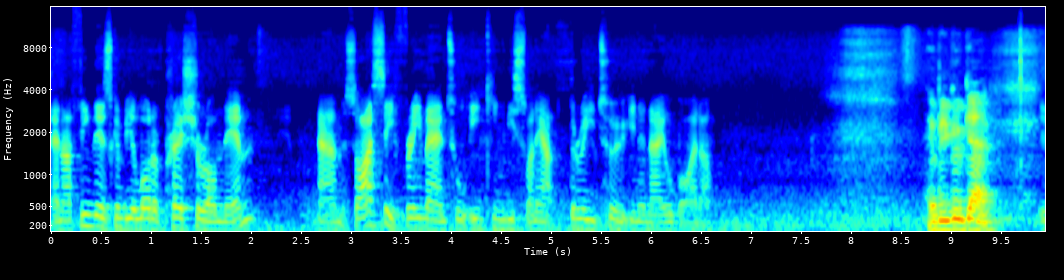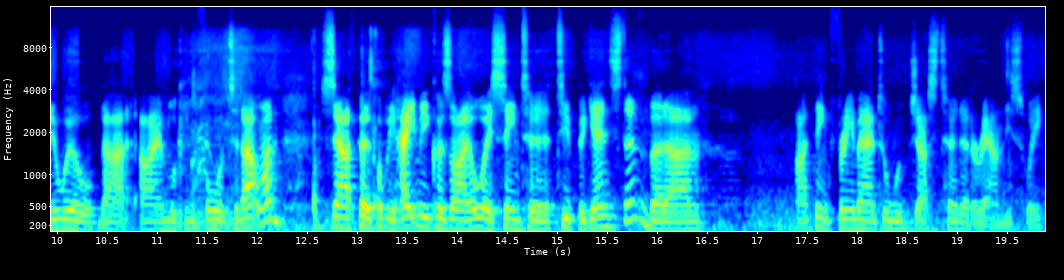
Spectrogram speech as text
and I think there's going to be a lot of pressure on them. Um, so I see Fremantle eking this one out three two in a nail biter. It'll be a good game. It will. Uh, I am looking forward to that one. South Perth probably hate me because I always seem to tip against them, but um, I think Fremantle will just turn it around this week.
